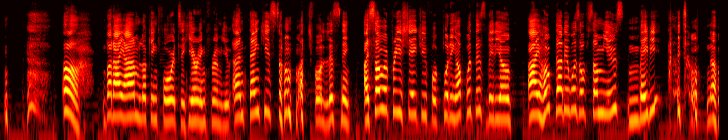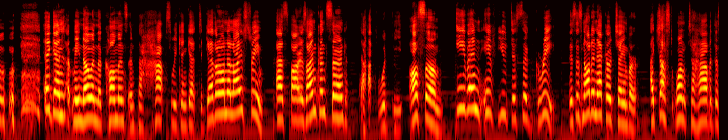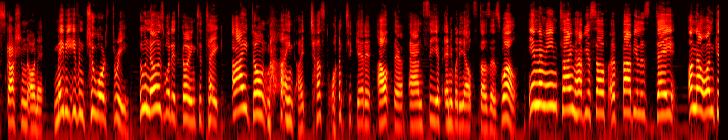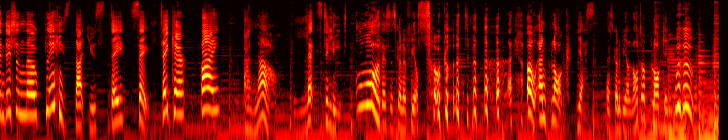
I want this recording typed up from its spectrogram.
oh, but I am looking forward to hearing from you. And thank you so much for listening. I so appreciate you for putting up with this video. I hope that it was of some use. Maybe? I don't know. Again, let me know in the comments and perhaps we can get together on a live stream. As far as I'm concerned, that would be awesome. Even if you disagree. This is not an echo chamber. I just want to have a discussion on it. Maybe even two or three. Who knows what it's going to take? I don't mind. I just want to get it out there and see if anybody else does as well. In the meantime, have yourself a fabulous day. On that one condition though, please, that you stay safe. Take care. Bye. And now, let's delete. Oh, this is gonna feel so good. oh, and block. Yes, there's gonna be a lot of blocking. Woohoo!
